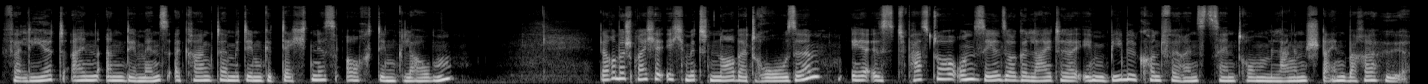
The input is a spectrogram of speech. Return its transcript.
Verliert ein an Demenz Erkrankter mit dem Gedächtnis auch den Glauben? Darüber spreche ich mit Norbert Rose. Er ist Pastor und Seelsorgeleiter im Bibelkonferenzzentrum Langensteinbacher Höhe.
